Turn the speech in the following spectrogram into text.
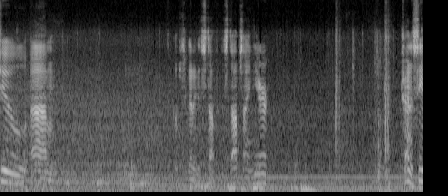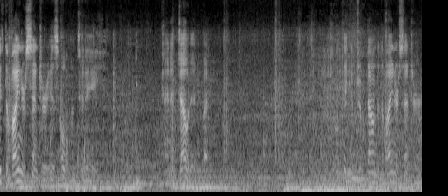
to um, gotta get stop at the stop sign here. Trying to see if the Viner Center is open today. Kind of doubt it, but we'll take a trip down to the Viner Center.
